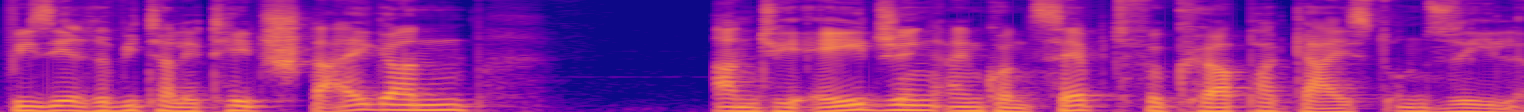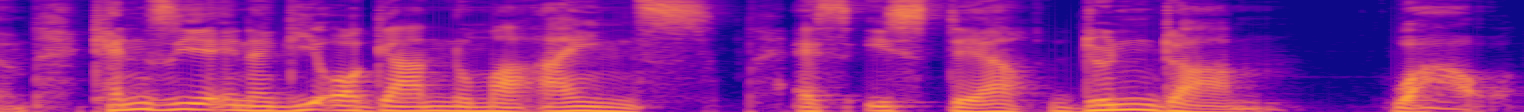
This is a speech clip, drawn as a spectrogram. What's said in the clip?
wie sie ihre Vitalität steigern. Anti-Aging, ein Konzept für Körper, Geist und Seele. Kennen Sie Ihr Energieorgan Nummer 1? Es ist der Dünndarm. Wow.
